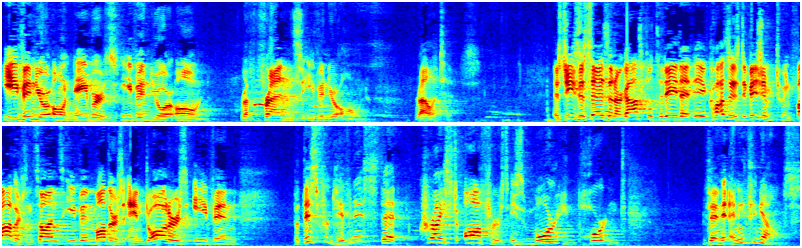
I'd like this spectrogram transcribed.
Even your own neighbors, even your own friends, even your own relatives. As Jesus says in our gospel today, that it causes division between fathers and sons, even mothers and daughters, even. But this forgiveness that Christ offers is more important than anything else.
